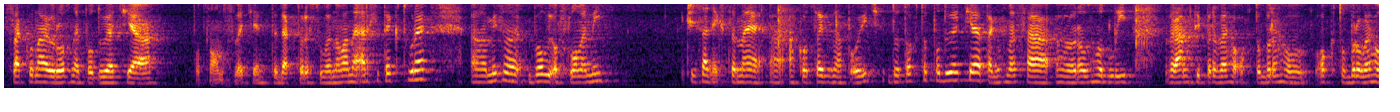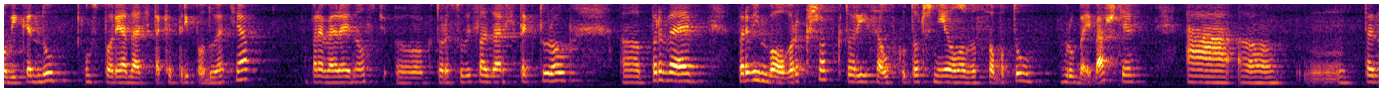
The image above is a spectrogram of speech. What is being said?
sa konajú rôzne podujatia po celom svete, teda ktoré sú venované architektúre. My sme boli oslovení, či sa nechceme e, ako CEK zapojiť do tohto podujatia, tak sme sa rozhodli v rámci 1. oktobrového víkendu usporiadať také tri podujatia pre verejnosť, ktoré súviseli s architektúrou. Prvé, prvým bol workshop, ktorý sa uskutočnil v sobotu v Hrubej Bašte a ten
